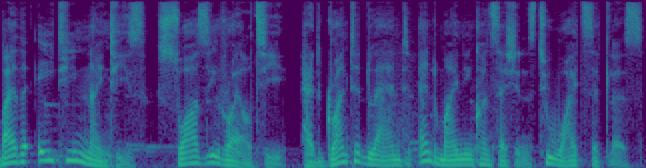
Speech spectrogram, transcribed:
By the 1890s, Swazi royalty had granted land and mining concessions to white settlers.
